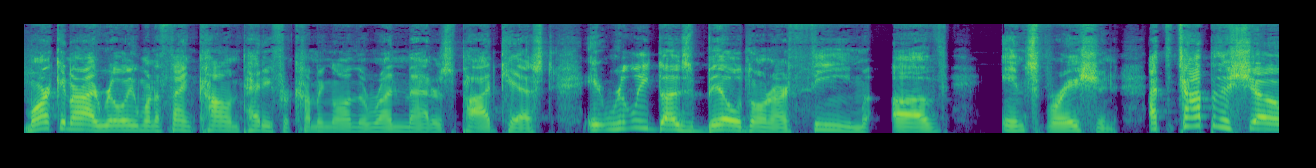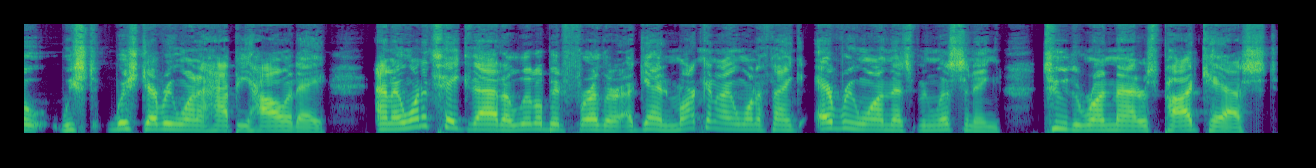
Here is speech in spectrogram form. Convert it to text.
Mark and I really want to thank Colin Peddie for coming on the Run Matters podcast. It really does build on our theme of inspiration. At the top of the show, we st- wished everyone a happy holiday. And I want to take that a little bit further. Again, Mark and I want to thank everyone that's been listening to the Run Matters podcast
